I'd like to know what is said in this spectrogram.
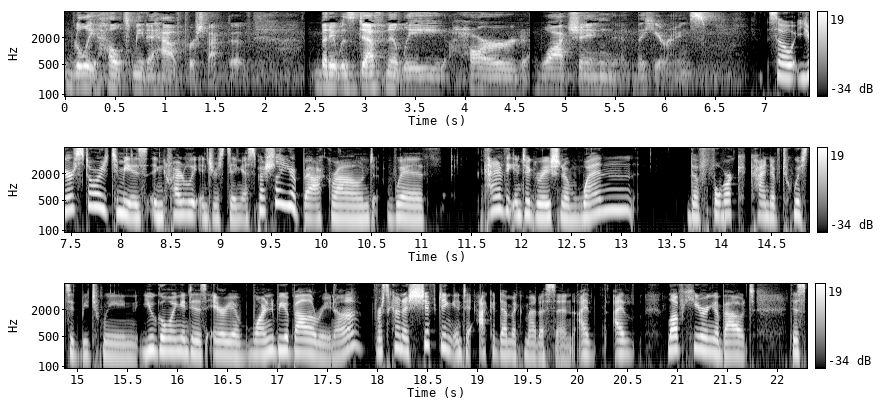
really helped me to have perspective. But it was definitely hard watching the hearings. So your story to me is incredibly interesting, especially your background with kind of the integration of when the fork kind of twisted between you going into this area of wanting to be a ballerina versus kind of shifting into academic medicine. I, I love hearing about this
